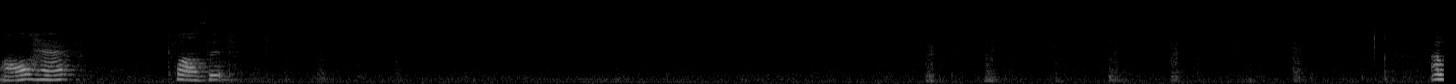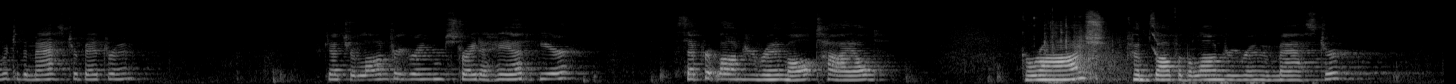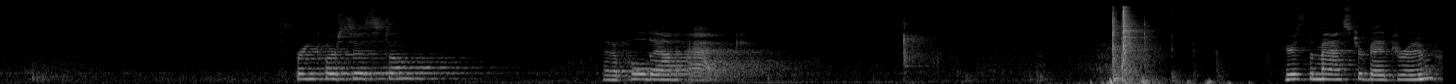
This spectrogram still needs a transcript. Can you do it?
All have closet, Over to the master bedroom. You've got your laundry room straight ahead here. Separate laundry room, all tiled. Garage comes off of the laundry room and master. Sprinkler system and a pull down attic. Here's the master bedroom.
